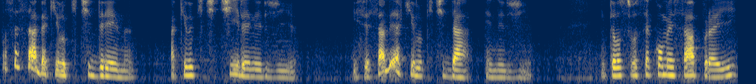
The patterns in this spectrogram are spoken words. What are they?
você sabe aquilo que te drena, aquilo que te tira energia. E você sabe aquilo que te dá energia. Então, se você começar por aí,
